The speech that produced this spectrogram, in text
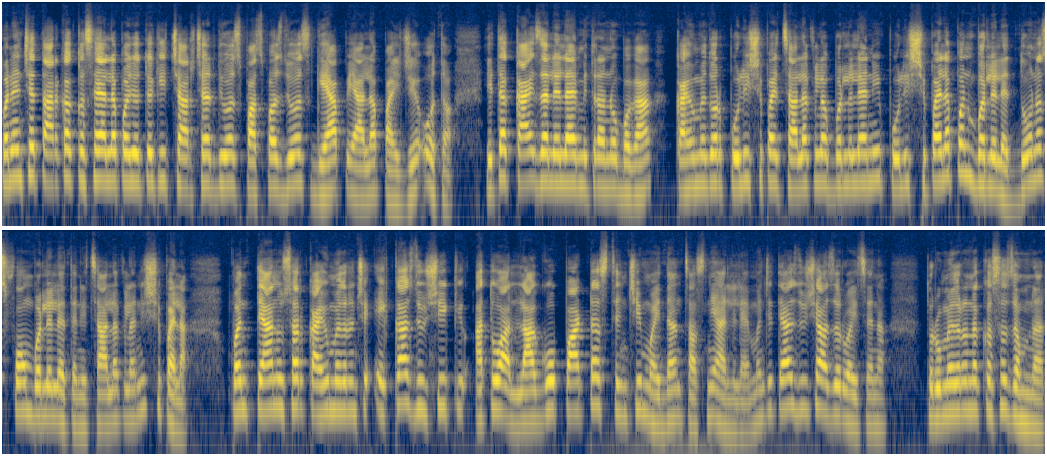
पण यांच्या तारखा कसं यायला पाहिजे होतं की चार चार दिवस पाच पाच दिवस गॅप यायला पाहिजे होतं? इथं काय झालेलं आहे मित्रांनो बघा. काही उमेदवार पोलीस शिपाई चालकला भरलेले आणि पोलीस शिपायला पण भरलेले आहेत. दोनच फॉर्म भरलेले आहेत त्यांनी चालकला आणि शिपायला पण त्यानुसार काही उमेदवारांचे एकाच दिवशी कि अथवा लागोपाठच त्यांची मैदान चाचणी आलेली आहे. म्हणजे त्याच दिवशी हजर व्हायचं आहे ना. तर उमेदवारांना कसं जमणार?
